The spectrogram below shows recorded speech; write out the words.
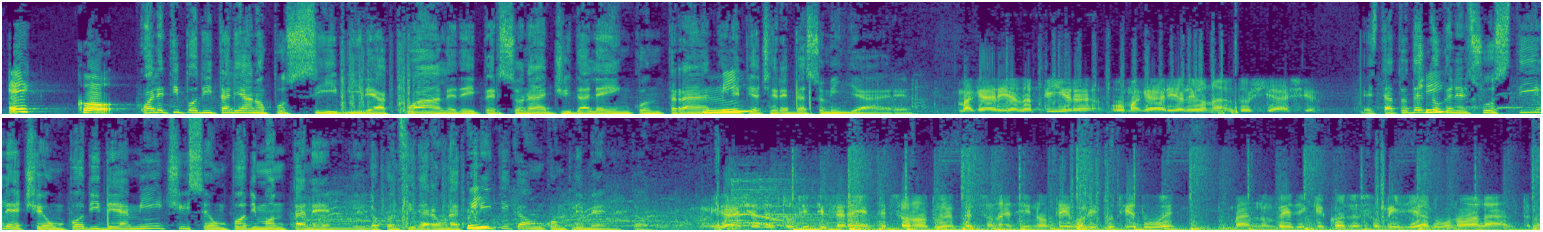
ecco. Quale tipo di italiano possibile, a quale dei personaggi da lei incontrati Mi? le piacerebbe assomigliare? Magari alla Pira o magari a Leonardo Sciascia. È stato detto Sì. che nel suo stile c'è un po' di De Amicis e un po' di Montanelli. Lo considera una Qui? critica o un complimento? Mi lascia del tutto indifferente, sono due personaggi notevoli tutti e due, ma non vedi che cosa somiglia l'uno all'altro.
